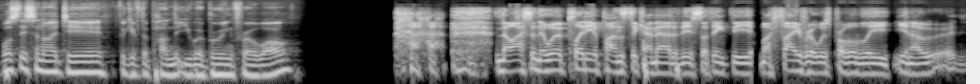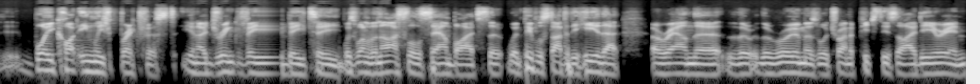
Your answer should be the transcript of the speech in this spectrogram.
Was this an idea, forgive the pun, that you were brewing for a while? nice, and there were plenty of puns to come out of this. I think the my favourite was probably you know boycott English breakfast. You know, drink VBT was one of the nice little sound bites that when people started to hear that around the the, the room as we we're trying to pitch this idea in,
